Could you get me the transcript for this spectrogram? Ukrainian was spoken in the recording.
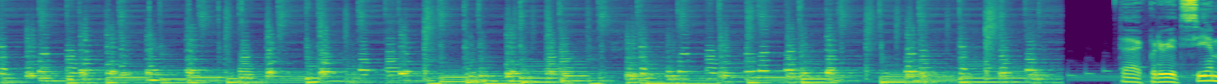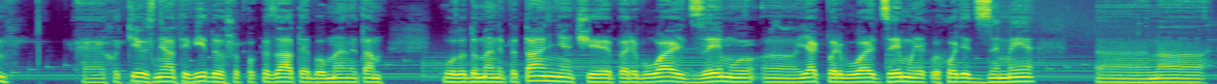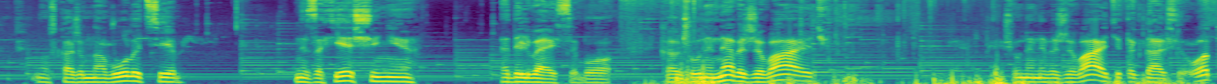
Так, привіт всім. Е, Хотів зняти відео, щоб показати, бо в мене там було до мене питання, чи перебувають зиму, е, як перебувають зиму, як виходять з зими е, на, ну, скажімо, на вулиці незахищені едельвейси, бо кажуть, що вони не виживають, що вони не виживають і так далі. От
